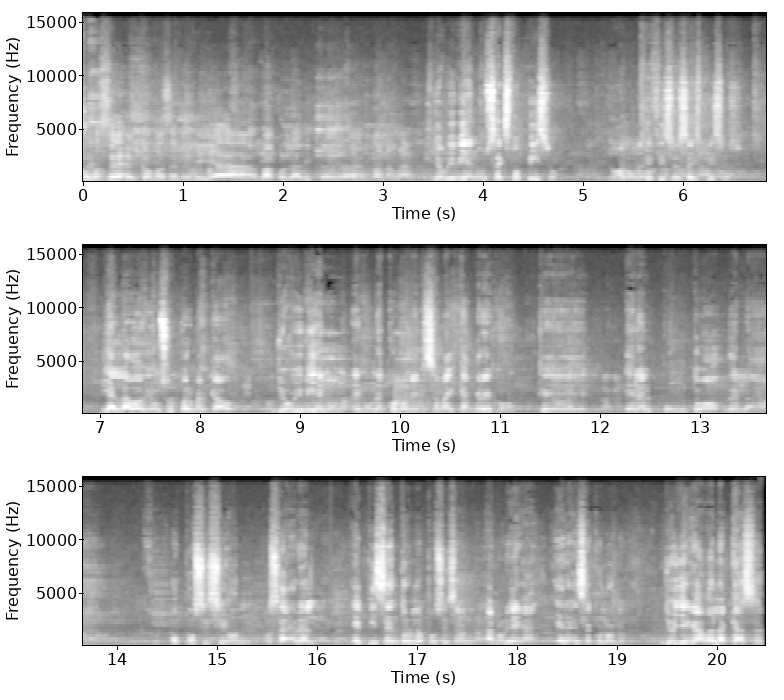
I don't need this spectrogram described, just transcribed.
¿Cómo, Sí. se, ¿Cómo se vivía bajo la dictadura en Panamá? Yo vivía en un sexto piso, ¿no? en un edificio de seis pisos, y al lado había un supermercado. Yo vivía en, un- en una colonia que se llama El Cangrejo, que era el punto de la oposición, o sea, era el epicentro de la oposición a Noriega, era esa colonia. Yo llegaba a la casa,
